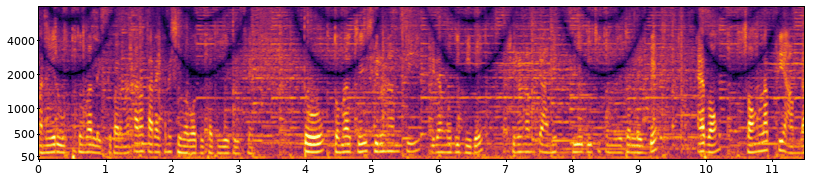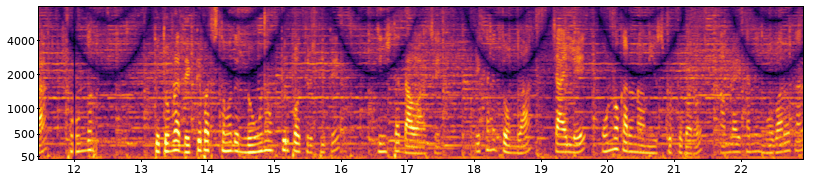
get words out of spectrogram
মানে এর ঊর্ধ্বে তোমরা লিখতে পারবে না, কারণ তারা এখানে সীমাবদ্ধতা দিয়ে দিয়েছে। তো তোমরা যেই শিরোনামটি এটার মধ্যে দিবে, শিরোনামটি আমি দিয়ে দিয়েছি তোমরা যেটা লিখবে। এবং সংলাপটি আমরা সুন্দর তো তোমরা দেখতে পাচ্ছ তোমাদের নমুনা উত্তর পত্রটিতে জিনিসটা দেওয়া আছে। এখানে তোমরা চাইলে অন্য কারও নাম ইউজ করতে পারো। আমরা এখানে মোবারক আর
